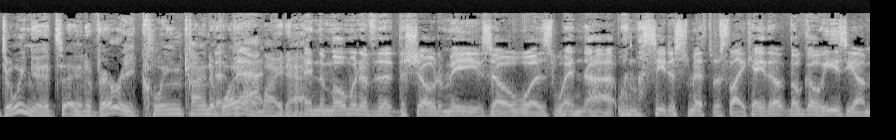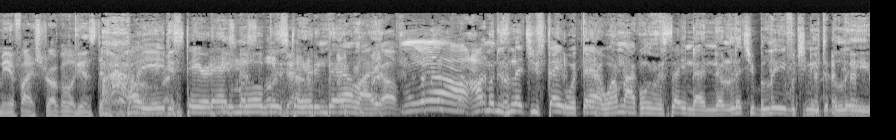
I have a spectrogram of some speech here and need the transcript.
doing it in a very clean kind of Th- way, I might add. And the moment of the, the show to me, Zoe, was when uh, when Lecitus Smith was like, "Hey, they'll, they'll go easy on me if I struggle against Aaron Oh Donald," yeah, he right? just stared at He him a just little bit, looked stared him down like, like, oh, yeah, I'm gonna just let you stay with that one. I'm not gonna even say nothing. I'll let you believe what you need to believe.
